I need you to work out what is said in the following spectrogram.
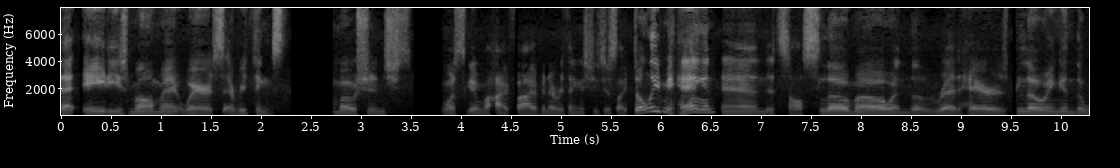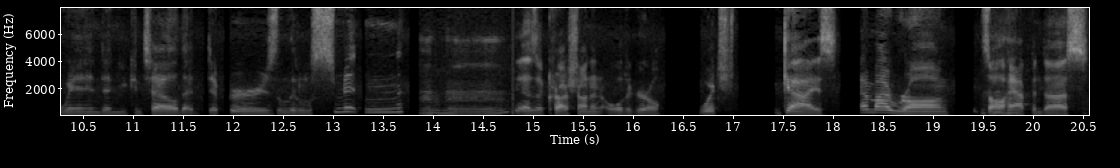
that '80s moment where it's everything's motion. She wants to give him a high five and everything, and she's just like, "Don't leave me hanging." And it's all slow mo, and the red hair is blowing in the wind, and you can tell that Dipper is a little smitten. Mm-hmm. He has a crush on an older girl. Which, guys, am I wrong? It's all mm-hmm. happened to us.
